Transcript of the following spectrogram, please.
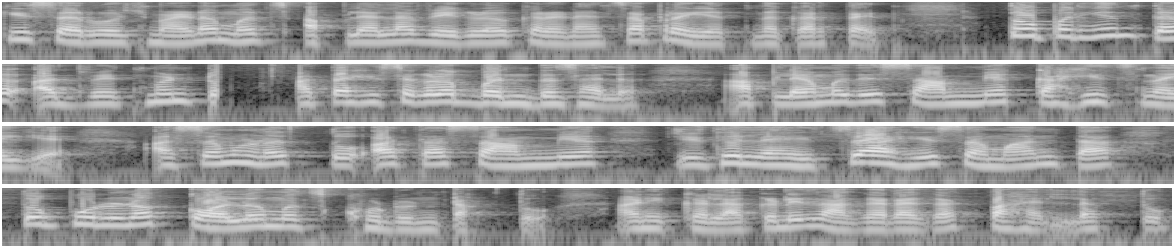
की सरोज मॅडमच आपल्याला वेगळं करण्याचा प्रयत्न करतायत. तोपर्यंत अद्वैत म्हणतो आता हे सगळं बंद झालं. आपल्यामध्ये साम्य काहीच नाही आहे असं म्हणत तो आता साम्य जिथे लिहायचं आहे समानता तो पूर्ण कॉलमच खोडून टाकतो आणि कलाकडे रागारागात पाहायला लागतो.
